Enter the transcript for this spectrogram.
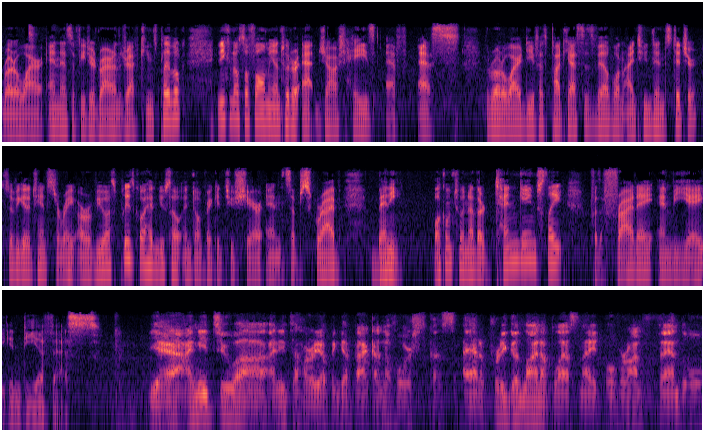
RotoWire, and as a featured writer on the DraftKings playbook. And you can also follow me on Twitter at Josh Hayes FS. The RotoWire DFS podcast is available on iTunes and Stitcher, so if you get a chance to rate or review us, please go ahead and do so, and don't forget to share and subscribe. Benny, Welcome to another 10 game slate for the Friday NBA in DFS. Yeah, I need to uh, I need to hurry up and get back on the horse because I had a pretty good lineup last night over on FanDuel,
